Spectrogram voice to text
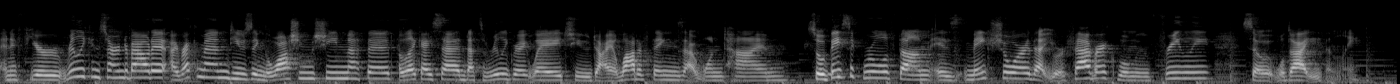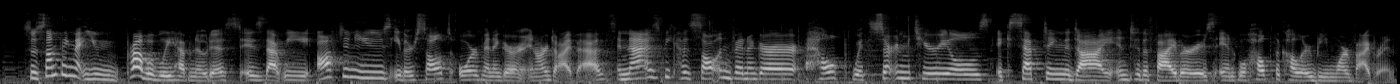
And if you're really concerned about it, I recommend using the washing machine method. Like I said, that's a really great way to dye a lot of things at one time. So a basic rule of thumb is make sure that your fabric will move freely so it will dye evenly. So something that you probably have noticed is that we often use either salt or vinegar in our dye baths, and that is because salt and vinegar help with certain materials accepting the dye into the fibers and will help the color be more vibrant.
